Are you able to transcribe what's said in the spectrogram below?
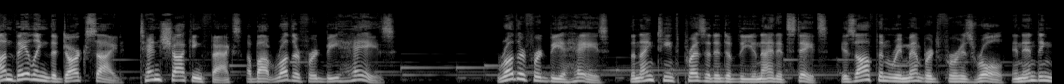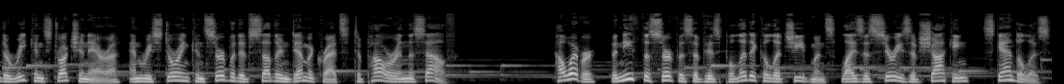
Unveiling the Dark Side 10 Shocking Facts About Rutherford B. Hayes. Rutherford B. Hayes, the 19th President of the United States, is often remembered for his role in ending the Reconstruction era and restoring conservative Southern Democrats to power in the South. However, beneath the surface of his political achievements lies a series of shocking, scandalous,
